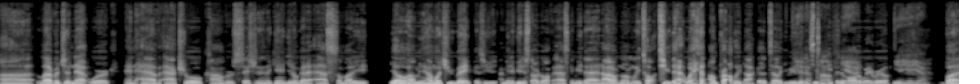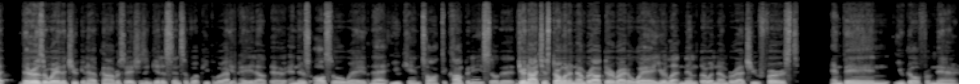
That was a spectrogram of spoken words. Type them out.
uh, leverage a network and have actual conversation. And again, you don't got to ask somebody, yo, I mean, how much you make? Because you, I mean, if you just started off asking me that, and I don't normally talk to you that way, I'm probably not going to tell you either yeah, to keep, keep, it yeah. all the way real. Yeah, yeah, yeah. But there is a way that you can have conversations and get a sense of what people are getting paid out there. And there's also a way that you can talk to companies so that you're not just throwing a number out there right away. You're letting them throw a number at you first. And then you go from there,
